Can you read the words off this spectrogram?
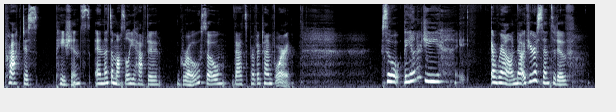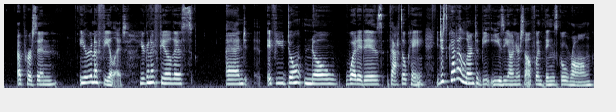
practice patience and that's a muscle you have to grow, so that's perfect time for it. So the energy around now, if you're a sensitive a person, you're gonna feel it. You're gonna feel this, and if you don't know what it is, that's okay. You just gotta learn to be easy on yourself when things go wrong,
